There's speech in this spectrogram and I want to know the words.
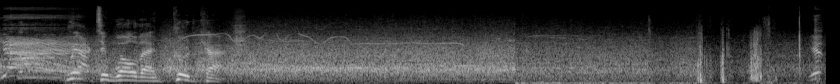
Yeah! Reacted well there. Good catch. Yep.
